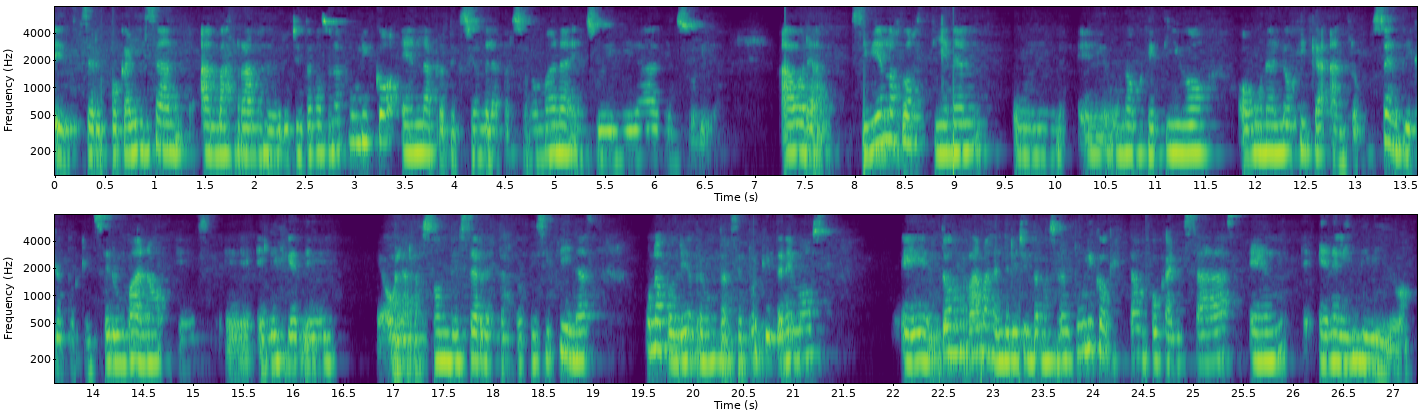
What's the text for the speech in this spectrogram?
eh, se focalizan ambas ramas del derecho internacional público en la protección de la persona humana, en su dignidad y en su vida. Ahora, si bien los dos tienen eh, un, objetivo o una lógica antropocéntrica, porque el ser humano es eh, el eje de, o la razón de ser de estas dos disciplinas, uno podría preguntarse, ¿por qué tenemos eh, dos ramas del derecho internacional público que están focalizadas en, en, el individuo?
